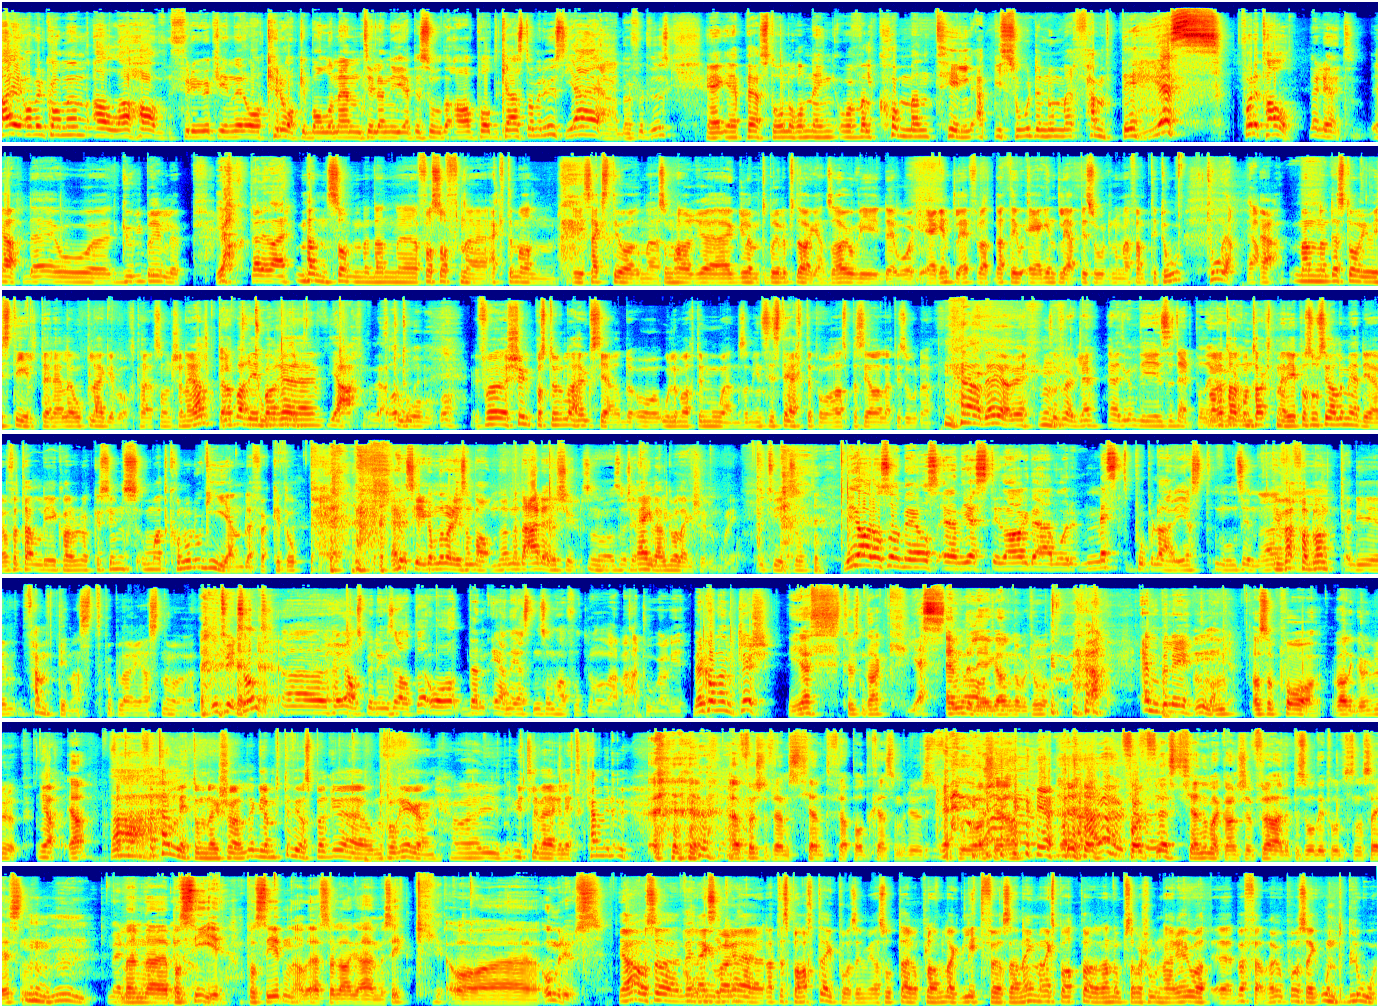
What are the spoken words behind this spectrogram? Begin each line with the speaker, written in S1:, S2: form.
S1: Hei og velkommen alle havfruekvinner og kråkebollemenn til en ny episode av Podcast om rus. Jeg er Bøffert Fusk.
S2: Jeg er Per Ståle Honning, og velkommen til episode nummer 50.
S1: Yes! For et tall! Veldig høyt.
S2: Ja, det er jo et gullbryllup.
S1: Ja, det er det der.
S2: Men som den eh, forsofne ektemannen i 60-årene som har eh, glemt bryllupsdagen, så har jo vi det òg egentlig. For dette er jo egentlig episode nummer 52.
S1: To, ja. ja.
S2: Ja, Men det står jo i stil til hele opplegget vårt her sånn generelt.
S1: Det er
S2: At
S1: bare
S2: vi
S1: to,
S2: bare
S1: eller?
S2: Ja,
S1: to
S2: to. Vi får skyld på Sturla Haugsgjerd og Ole Martin Moen, som insisterte på å ha spesialepisode.
S1: Ja, det gjør vi. Selvfølgelig. Jeg vet ikke om de insisterte på det.
S2: Bare ta kontakt med dem på sosiale medier og fortell dem hva dere syns om at kronologien ble fucket opp.
S1: Jeg husker ikke om det var de som ba om det, men det er deres skyld. Så, så.
S2: Jeg velger å legge skylden på dem.
S1: Utvilsomt. Vi har også med oss en gjest i dag. Det er vår mest populære gjest noensinne.
S2: I hvert fall blant de 50 mest populære gjestene våre.
S1: Utvilsomt. Uh, høy avspillingsrate, og den ene gjesten som har fått lov å være med her to ganger. Velkommen, Klisj!
S3: Yes, tusen takk.
S1: Yes,
S3: Endelig gang nummer to.
S1: Endelig tilbake.
S3: Og så på Var det gullbryllup?
S2: Ja.
S3: Ja.
S2: Fortell, fortell litt om deg sjøl. Det glemte vi å spørre om forrige gang. Og utlevere litt. Hvem er du?
S3: Jeg er først og fremst kjent fra podkast om rus for to år siden. Folk flest kjenner meg kanskje fra en episode i 2016.
S1: Mm.
S3: Men eh, på, si, på siden av det så lager jeg musikk og, uh, om rus.
S2: Ja, og så vil jeg bare Dette sparte jeg på siden vi har sittet her og planlagt litt før sending, men jeg sparte på denne observasjonen her, er jo at uh, Buffett har jo på seg Ondt blod-T-skjorte.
